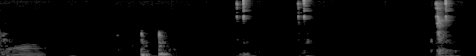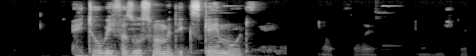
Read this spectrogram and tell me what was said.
So. Ey, Tobi, versuch's mal mit X-Game-Mode. Oh, sorry. Mein Hashtag.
